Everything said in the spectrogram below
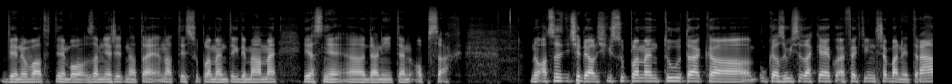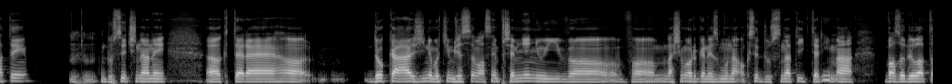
věnovat nebo zaměřit na, té, na ty suplementy, kde máme jasně uh, daný ten obsah. No a co se týče dalších suplementů, tak uh, ukazují se také jako efektivní třeba nitráty, mm-hmm. dusičnany, uh, které dokáží, nebo tím, že se vlastně přeměňují v, v našem organismu na oxid dusnatý, který má vazodilat,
